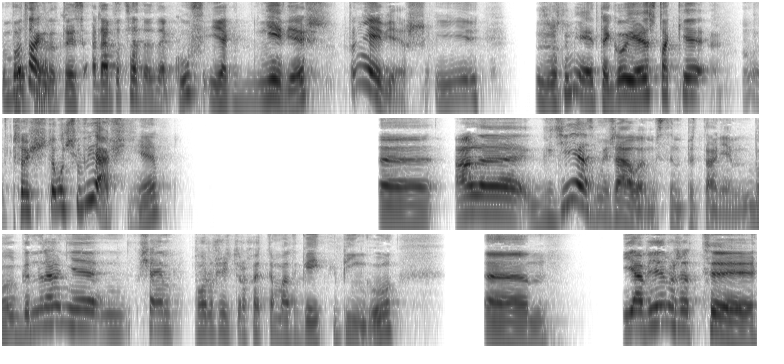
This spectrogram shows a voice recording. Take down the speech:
No bo tak, no to jest adaptacja dedeków i jak nie wiesz, to nie wiesz. I zrozumienie tego jest takie, ktoś to musi wyjaśnić, nie? E, ale gdzie ja zmierzałem z tym pytaniem? Bo generalnie chciałem poruszyć trochę temat gatekeepingu. Ja wiem, że ty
